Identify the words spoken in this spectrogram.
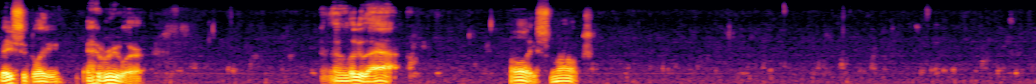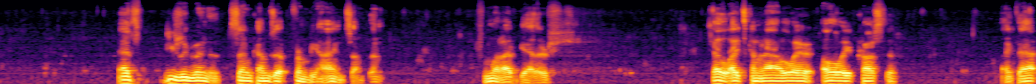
basically everywhere. And look at that. Holy smokes. That's usually when the sun comes up from behind something, from what I've gathered. See how the light's coming out all the way all the way across the like that.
